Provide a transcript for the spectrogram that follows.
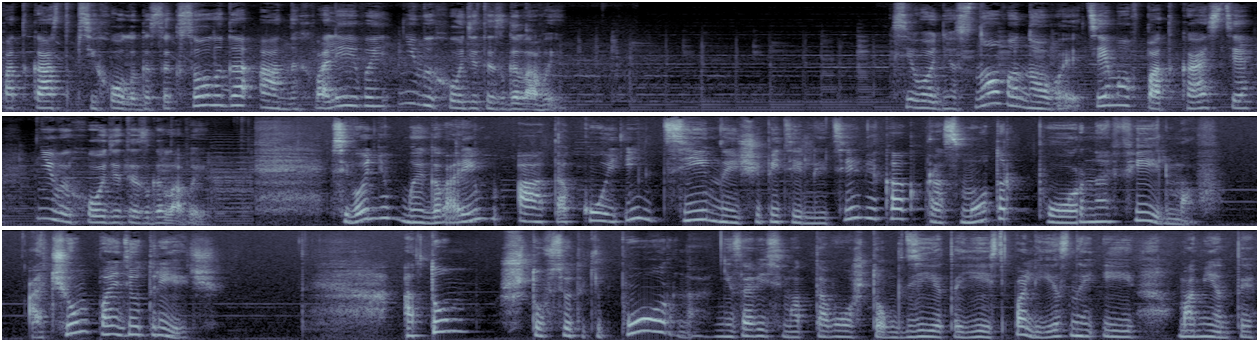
Подкаст психолога-сексолога Анны Хвалеевой не выходит из головы. Сегодня снова новая тема в подкасте «Не выходит из головы». Сегодня мы говорим о такой интимной и щепетильной теме, как просмотр порнофильмов. О чем пойдет речь? О том, что все-таки порно, независимо от того, что где-то есть полезные и моменты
